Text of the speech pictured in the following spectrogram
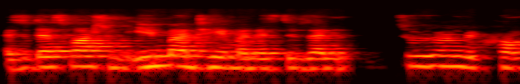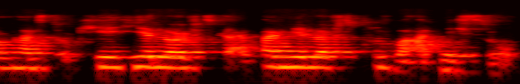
also das war schon immer ein Thema, dass du dann zu hören bekommen hast, okay, hier läuft es, bei mir läuft es privat nicht so.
